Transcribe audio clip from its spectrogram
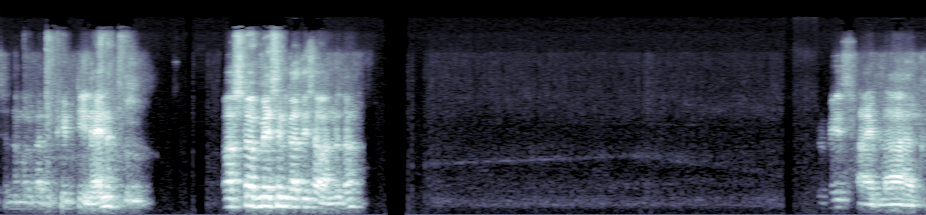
क्वेसन नम्बर कति फिफ्टिन होइन कस्ट अफ मेसिन कति छ भन्नु त। रुपिस फाइभ लाख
